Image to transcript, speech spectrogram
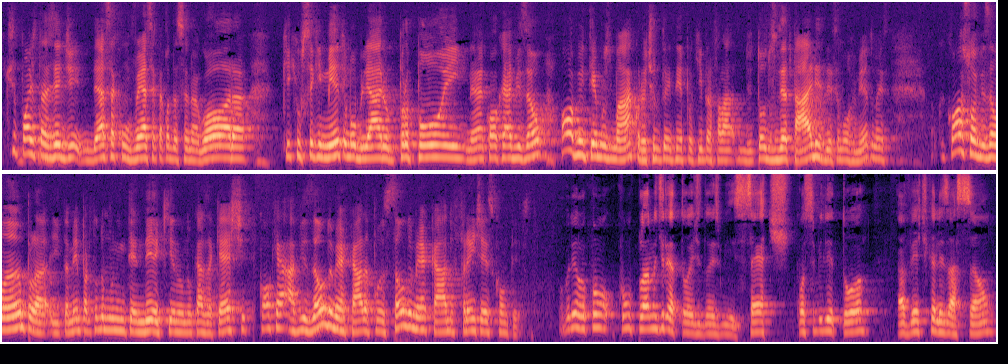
o que você pode trazer de, dessa conversa que está acontecendo agora? O que, que o segmento imobiliário propõe? Né? Qual é a visão? Óbvio, em termos macro, a gente não tem tempo aqui para falar de todos os detalhes desse movimento, mas qual a sua visão ampla e também para todo mundo entender aqui no, no CasaCast, qual que é a visão do mercado, a posição do mercado frente a esse contexto? Murilo, com, com o plano diretor de 2007, possibilitou a verticalização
